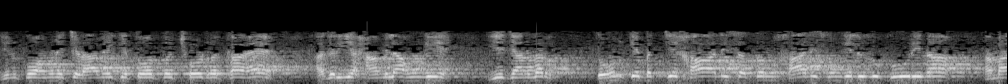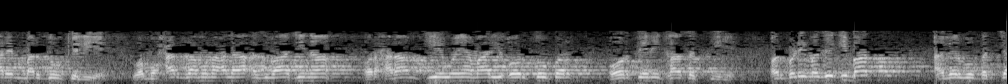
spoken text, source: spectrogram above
جن کو ہم نے چڑھاوے کے طور پر چھوڑ رکھا ہے، اگر یہ حاملہ ہوں گے، یہ جانور، تو ان کے بچے خالص خالص ہوں گے لذکورنا، ہمارے مردوں کے لیے۔ وہ محرم علی ازواجنا، اور حرام کیے ہوئے ہماری عورتوں پر، عورتیں نہیں کھا سکتی ہیں۔ اور بڑی مزے کی بات، اگر وہ بچہ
